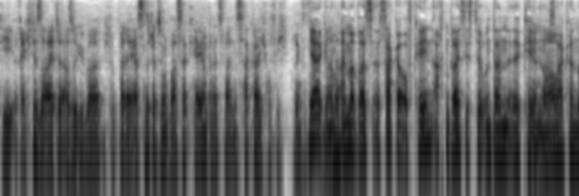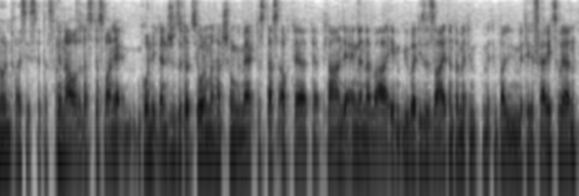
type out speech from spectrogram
die rechte Seite, also über, ich glaube, bei der ersten Situation war es ja Kane und bei der zweiten Saka. Ich hoffe, ich bringe es jetzt Ja, genau. Einmal war es äh, Saka auf Kane, 38. und dann äh, Kane genau. auf Saka, 39. Das war genau, also das, das waren ja im Grunde identische Situationen und man hat schon gemerkt, dass das auch der, der Plan der Engländer war, eben über diese Seite und dann mit dem, mit dem Ball in die Mitte gefährlich zu werden.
